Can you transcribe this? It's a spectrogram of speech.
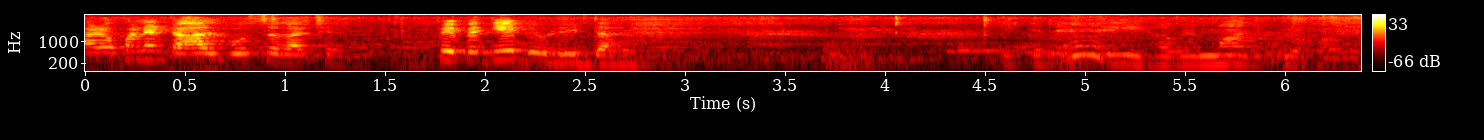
আর ওখানে ডাল বসে গেছে। পেঁপে দিয়ে বিউলির ডাল। এখানে এই হবে মাছগুলো হবে।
